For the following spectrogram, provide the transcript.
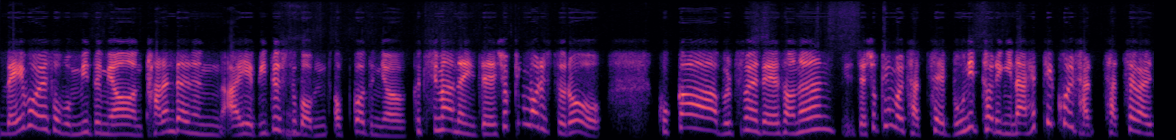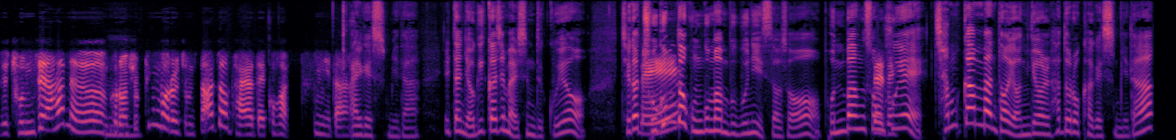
네이버에서 못 믿으면 다른 데는 아예 믿을 수가 없, 없거든요. 그렇지만은 이제 쇼핑몰일수록 고가 물품에 대해서는 이제 쇼핑몰 자체 모니터링이나 해피콜 자, 자체가 이제 존재하는 그런 음. 쇼핑몰을 좀 따져봐야 될 것 같습니다. 알겠습니다. 일단 여기까지 말씀 듣고요. 제가 네. 조금 더 궁금한 부분이 있어서 본 방송 네네. 후에 잠깐만 더 연결하도록 하겠습니다.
